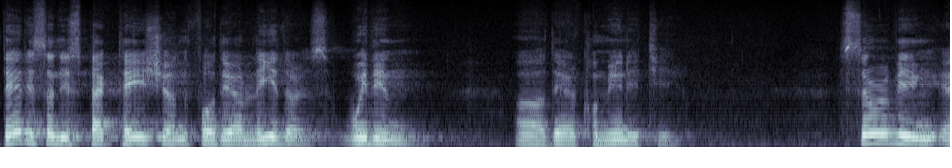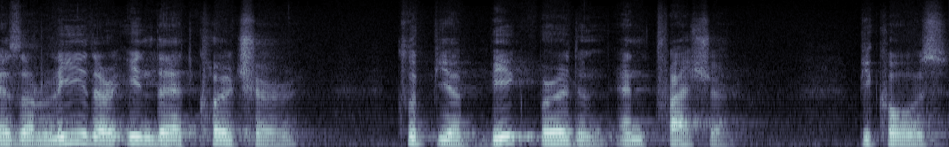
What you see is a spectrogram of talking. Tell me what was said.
There is an expectation for their leaders within uh, their community. Serving as a leader in that culture could be a big burden and pressure because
